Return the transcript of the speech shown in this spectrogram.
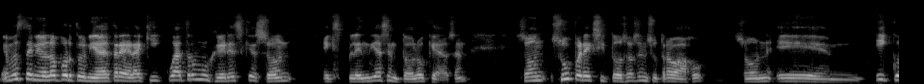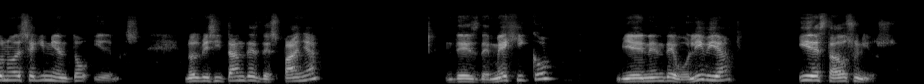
Hemos tenido la oportunidad de traer aquí cuatro mujeres que son espléndidas en todo lo que hacen. Son súper exitosas en su trabajo. Son eh, ícono de seguimiento y demás. Nos visitan desde España, desde México, vienen de Bolivia y de Estados Unidos.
